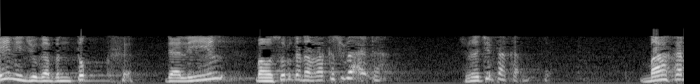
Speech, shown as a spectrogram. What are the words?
Ini juga bentuk dalil bahwa surga dan neraka sudah ada. Sudah diciptakan. Bahkan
